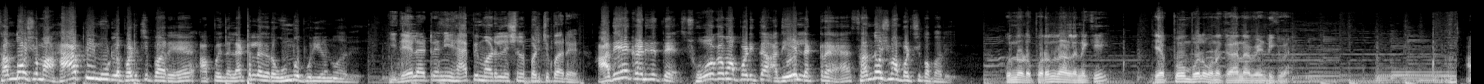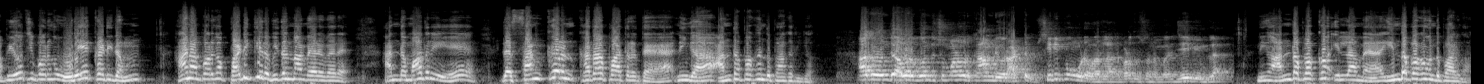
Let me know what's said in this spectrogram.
சந்தோஷமா ஹாப்பி மூட்ல படிச்சு பாரு. அப்ப இந்த லெட்டர்ல இருக்கிற உண்மை புரியணுவாரு இதே லெட்டர் நீ ஹாப்பி மாடுலேஷன்ல படிச்சு பாரு. அதே கடிதத்தை சோகமா படித்த அதே லெட்டரை சந்தோஷமா படிச்சு பாப்பாரு உன்னோட பிறந்த நாள் அன்னைக்கு எப்பவும் போல உனக்காக நான் வேண்டிக்குவேன். அப்ப யோசிச்சு பாருங்க ஒரே கடிதம் ஆனா பாருங்க படிக்கிற விதம் தான் வேற வேற. அந்த மாதிரி இந்த சங்கரன் கதாபாத்திரத்தை நீங்க அந்த பக்கம் இருந்து பாக்குறீங்க. அது வந்து அவருக்கு வந்து சும்மா ஒரு காமெடி ஒரு அட்டு சிரிப்பும் கூட வரல அந்த படத்தை சொன்ன மாதிரி ஜேபிஎம்ல நீங்க அந்த பக்கம் இல்லாம இந்த பக்கம் வந்து பாருங்க.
